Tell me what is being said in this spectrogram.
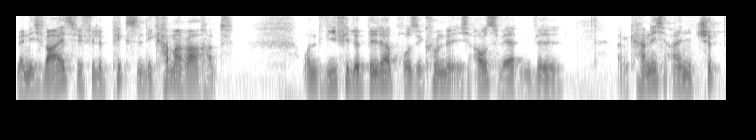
wenn ich weiß, wie viele Pixel die Kamera hat und wie viele Bilder pro Sekunde ich auswerten will, dann kann ich einen Chip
